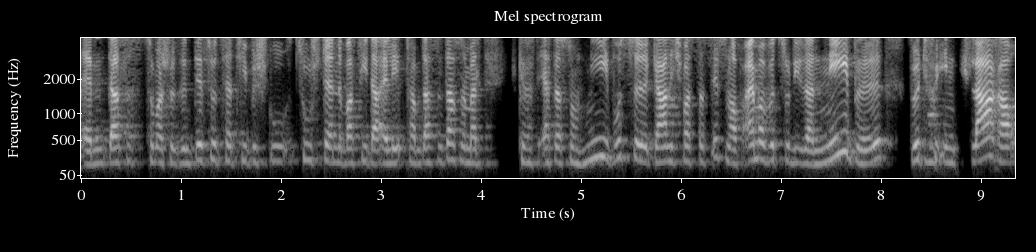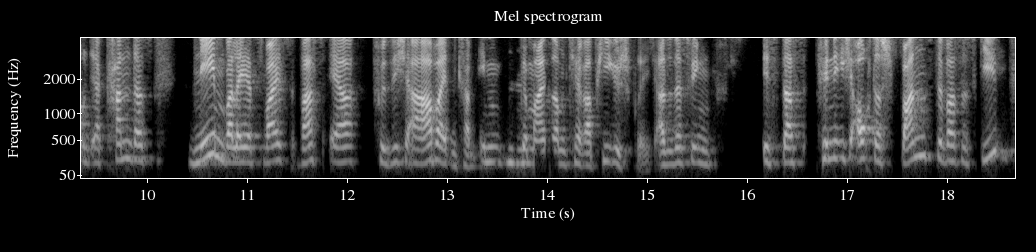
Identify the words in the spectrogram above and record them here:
ähm, dass es zum Beispiel sind dissoziative Stu Zustände, was sie da erlebt haben, das und das. Und man hat gesagt, er hat das noch nie, wusste gar nicht, was das ist. Und auf einmal wird so dieser Nebel, wird ja. für ihn klarer und er kann das nehmen, weil er jetzt weiß, was er für sich erarbeiten kann im mhm. gemeinsamen Therapiegespräch. Also deswegen ist das, finde ich, auch das Spannendste, was es gibt.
